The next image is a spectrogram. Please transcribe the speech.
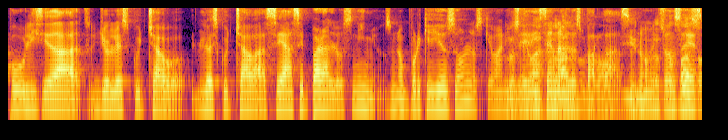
publicidad, yo lo escuchaba, lo escuchaba, se hace para los niños, ¿no? Porque ellos son los que van y le dicen a los papás, ¿no? Entonces,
